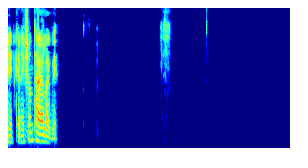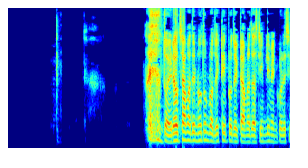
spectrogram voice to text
নেট কানেকশন থাকা লাগবে। তো এটা হচ্ছে আমাদের নতুন প্রজেক্ট এই প্রজেক্টটা আমরা জাস্ট ইমপ্লিমেন্ট করেছি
